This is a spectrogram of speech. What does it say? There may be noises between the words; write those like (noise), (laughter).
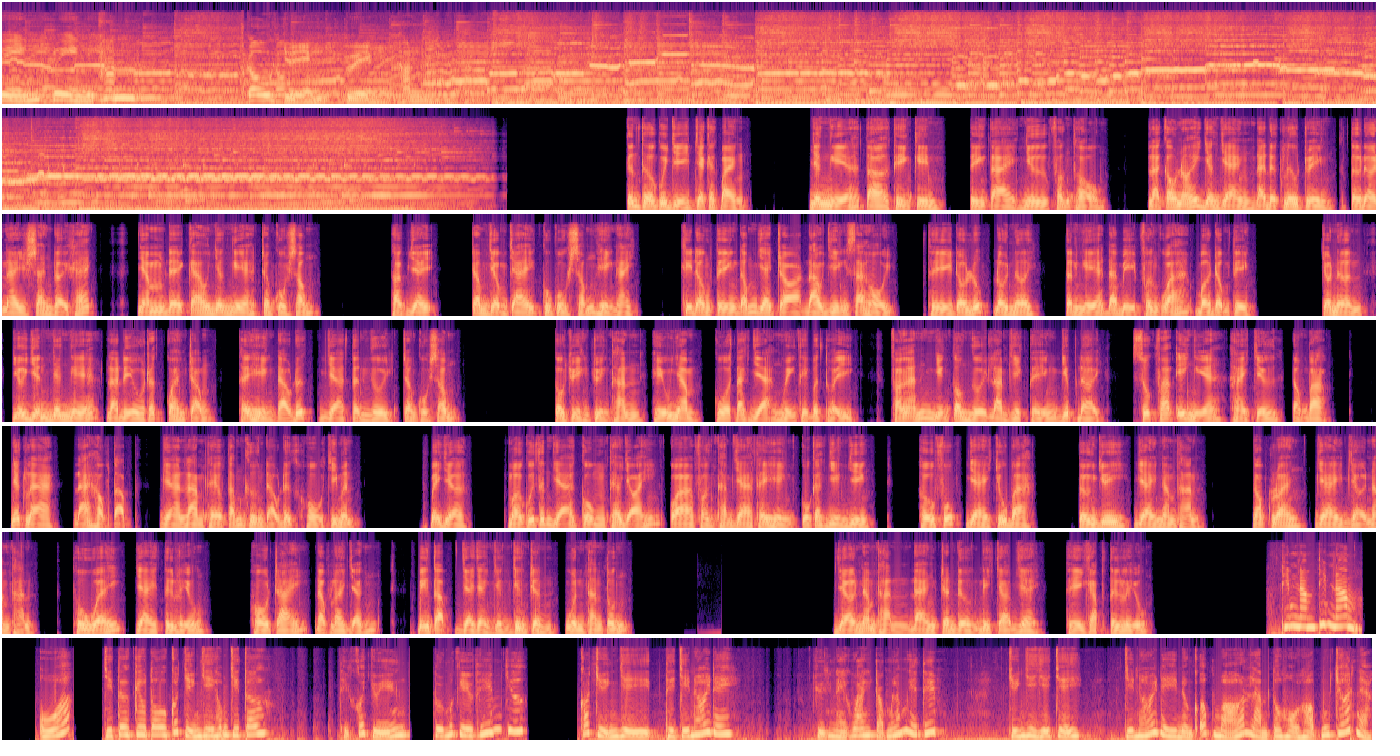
chuyện truyền thanh. Câu chuyện truyền thanh. Kính thưa quý vị và các bạn, nhân nghĩa tợ thiên kim, tiền tài như phấn thổ là câu nói dân gian đã được lưu truyền từ đời này sang đời khác nhằm đề cao nhân nghĩa trong cuộc sống. Thật vậy, trong dòng chảy của cuộc sống hiện nay, khi đồng tiền đóng vai trò đạo diễn xã hội thì đôi lúc đôi nơi tình nghĩa đã bị phân hóa bởi đồng tiền. Cho nên, giữ gìn nhân nghĩa là điều rất quan trọng, thể hiện đạo đức và tình người trong cuộc sống. Câu chuyện truyền thanh Hiểu nhầm của tác giả Nguyễn Thị Bích Thủy phản ánh những con người làm việc thiện giúp đời, xuất phát ý nghĩa hai chữ đồng bào, nhất là đã học tập và làm theo tấm gương đạo đức Hồ Chí Minh. Bây giờ, mời quý thính giả cùng theo dõi qua phần tham gia thể hiện của các diễn viên Hữu Phúc vai chú ba, Tường Duy vai Nam Thành, Ngọc Loan vai vợ Nam Thành, Thu Quế vai Tư Liễu, Hồ Trải đọc lời dẫn, biên tập và dàn dựng chương trình Quỳnh Thanh Tuấn. Vợ Nam Thành đang trên đường đi chợ về thì gặp Tư Liễu. Thím năm, thím năm. Ủa, chị Tư kêu tôi có chuyện gì không chị Tư? Thì có chuyện, tôi mới kêu thím chứ. Có chuyện gì thì chị nói đi. Chuyện này quan trọng lắm nghe thím. Chuyện gì vậy chị? Chị nói đi đừng có úp mở làm tôi hồi hộp muốn chết nè.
